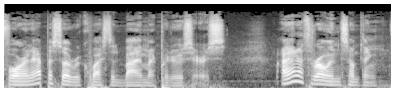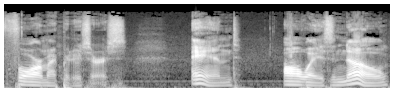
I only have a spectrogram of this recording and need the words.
for an episode requested by my producers, I had to throw in something for my producers. And always know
